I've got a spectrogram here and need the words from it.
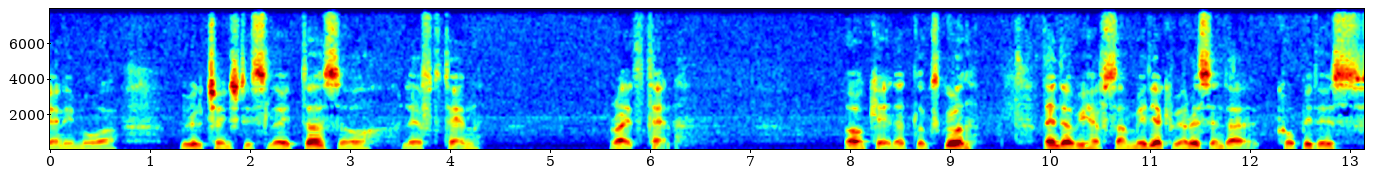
anymore. We will change this later. So left 10 right 10 okay that looks good. Then there we have some media queries and I copy this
